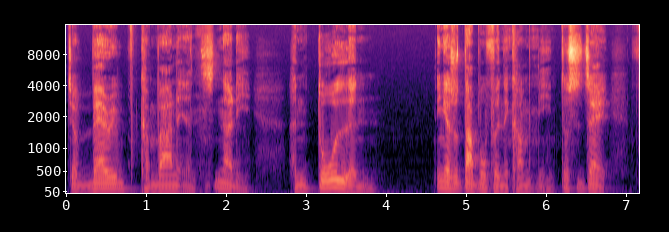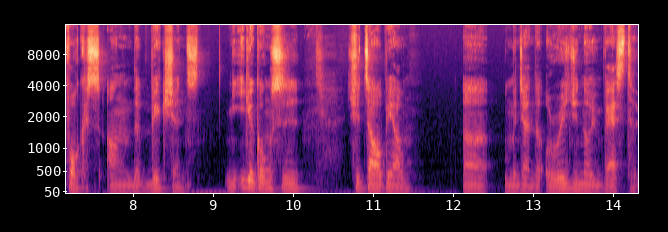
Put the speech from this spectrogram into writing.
叫 Very Convenient 那里，很多人应该说大部分的 company 都是在。Focus on the visions。你一个公司去招标，呃，我们讲的 original investor，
